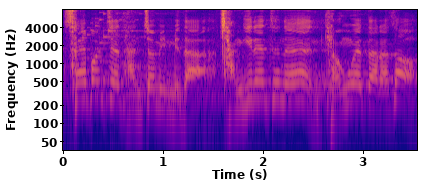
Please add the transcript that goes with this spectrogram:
세 번째 단점입니다. 장기 렌트는 경우에 따라서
